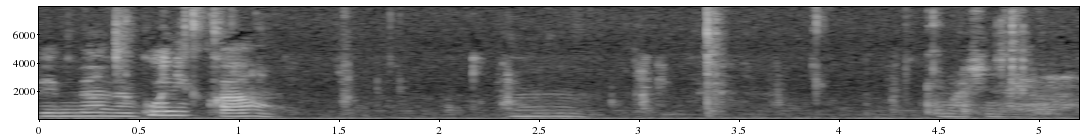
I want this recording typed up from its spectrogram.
밑면을 꾸니까 음, 더 맛있네요.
